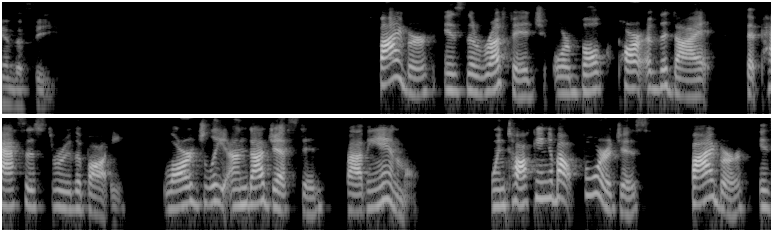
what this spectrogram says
in the feed. Fiber is the roughage or bulk part of the diet that passes through the body, largely undigested by the animal. When talking about forages, fiber is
